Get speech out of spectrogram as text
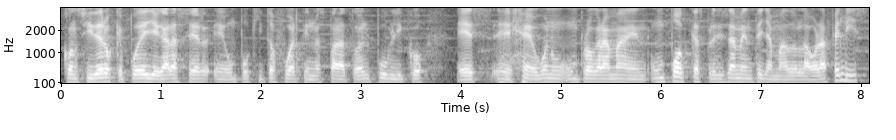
considero que puede llegar a ser eh, un poquito fuerte y no es para todo el público, es eh, bueno, un programa, en, un podcast precisamente llamado La Hora Feliz,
